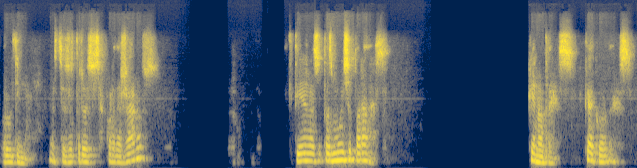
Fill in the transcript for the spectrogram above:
Por último, es otro de esos acordes raros tienen las notas muy separadas. ¿Qué nota es? ¿Qué acorde es?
